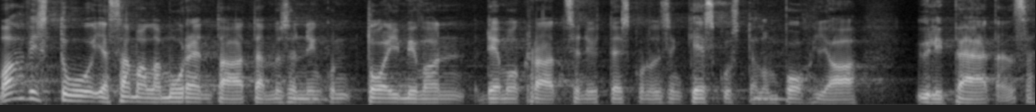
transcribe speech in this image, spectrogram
vahvistuu ja samalla murentaa tämmöisen niin kuin toimivan demokraattisen yhteiskunnallisen keskustelun pohjaa ylipäätänsä.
